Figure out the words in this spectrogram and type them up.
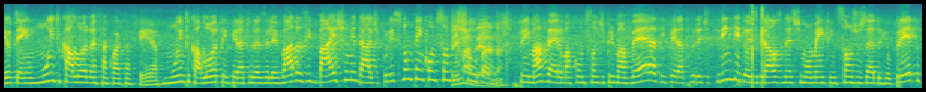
Eu tenho muito calor nesta quarta-feira. Muito calor, temperaturas elevadas e baixa umidade. Por isso não tem condição de Primavera, chuva. né? Primavera, uma condição de primavera, temperatura de 32 graus neste momento em São José do Rio Preto,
